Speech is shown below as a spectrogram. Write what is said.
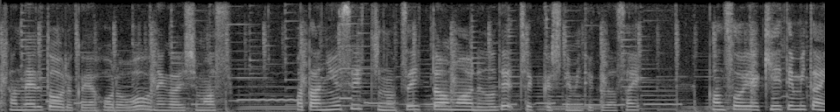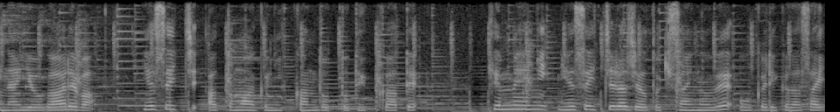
チャンネル登録やフォローをお願いします。またニュースイッチの Twitter もあるのでチェックしてみてください。感想や聞いてみたい内容があればニュースイッチアットマーク日刊ドットテック宛て懸命にニュースイッチラジオと記載の上お送りください。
